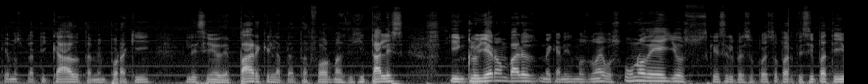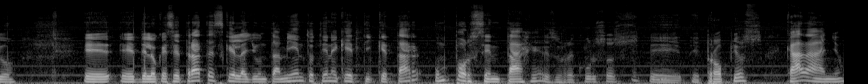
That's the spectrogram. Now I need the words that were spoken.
que hemos platicado también por aquí el diseño de parques las plataformas digitales incluyeron varios mecanismos nuevos. Uno de ellos que es el presupuesto participativo eh, eh, de lo que se trata es que el ayuntamiento tiene que etiquetar un porcentaje de sus recursos eh, propios cada año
